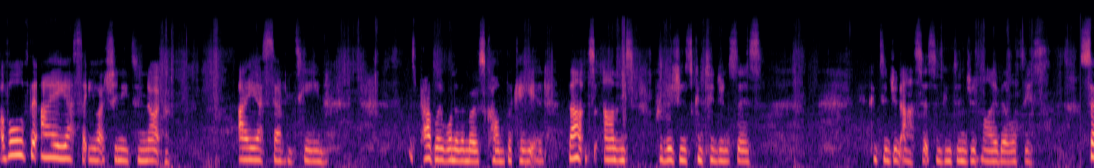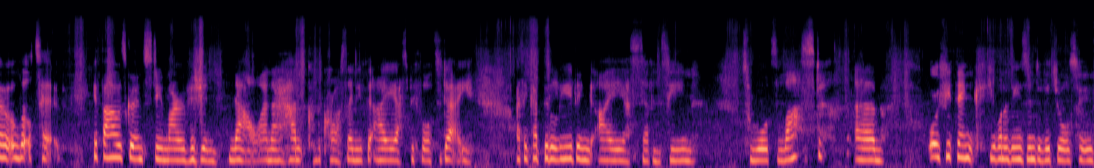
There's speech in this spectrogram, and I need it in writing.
of all of the IAS that you actually need to know, IAS 17 is probably one of the most complicated. That and provisions, contingencies, contingent assets and contingent liabilities. So, a little tip if I was going to do my revision now and I hadn't come across any of the IAS before today, I think I'd be leaving IAS 17 towards last. Um, or if you think you're one of these individuals who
